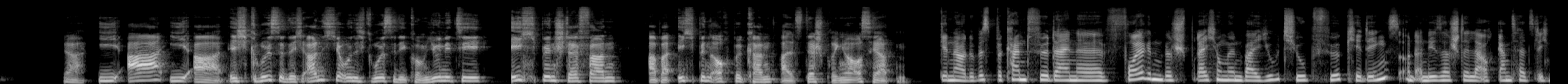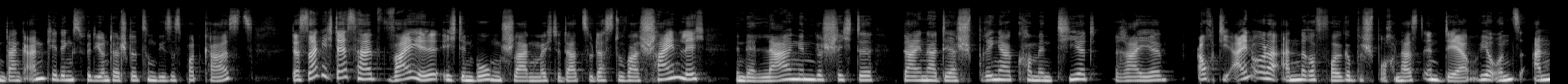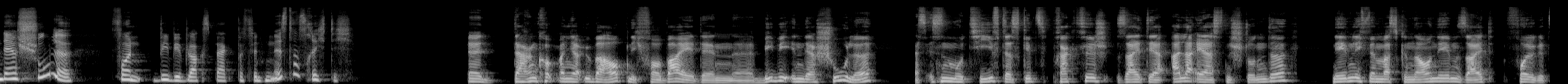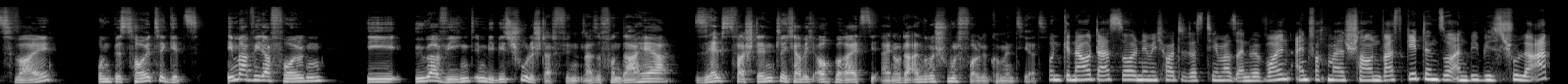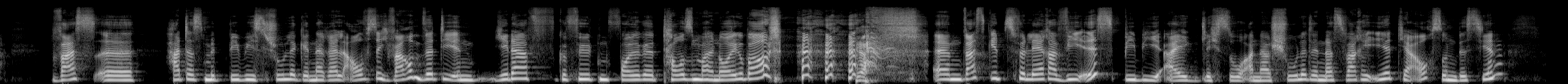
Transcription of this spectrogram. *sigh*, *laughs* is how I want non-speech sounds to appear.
Ja, IA, IA. Ich grüße dich, Antje, und ich grüße die Community. Ich bin Stefan, aber ich bin auch bekannt als der Springer aus Herten. Genau, du bist bekannt für deine Folgenbesprechungen bei YouTube für Kiddings und an dieser Stelle auch ganz herzlichen Dank an Kiddings für die Unterstützung dieses Podcasts. Das sage ich deshalb, weil ich den Bogen schlagen möchte dazu, dass du wahrscheinlich in der langen Geschichte deiner Der Springer kommentiert Reihe auch die ein oder andere Folge besprochen hast, in der wir uns an der Schule von Bibi Blocksberg befinden. Ist das richtig? Äh, daran kommt man ja überhaupt nicht vorbei, denn äh, Bibi in der Schule, das ist ein Motiv, das gibt's praktisch seit der allerersten Stunde, nämlich wenn wir es genau nehmen, seit Folge 2. Und bis heute gibt's immer wieder Folgen, die überwiegend in Bibis Schule stattfinden. Also von daher Selbstverständlich habe ich auch bereits die ein oder andere Schulfolge kommentiert. Und genau das soll nämlich heute das Thema sein. Wir wollen einfach mal schauen, was geht denn so an Bibis Schule ab? Was äh, hat es mit Bibis Schule generell auf sich? Warum wird die in jeder gefühlten Folge tausendmal neu gebaut? *laughs* ja. ähm, was gibt's für Lehrer? Wie ist Bibi eigentlich so an der Schule? Denn das variiert ja auch so ein bisschen.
